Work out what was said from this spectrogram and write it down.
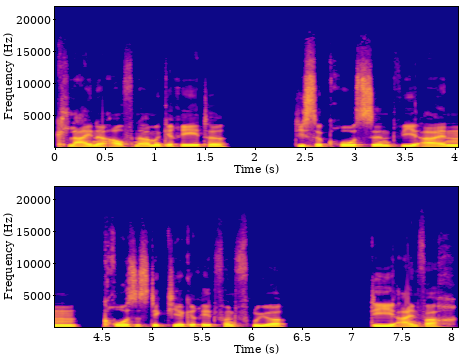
kleine Aufnahmegeräte, die so groß sind wie ein großes Diktiergerät von früher, die einfach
